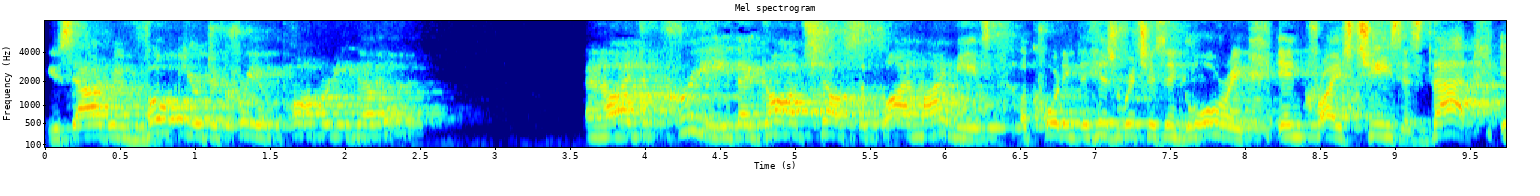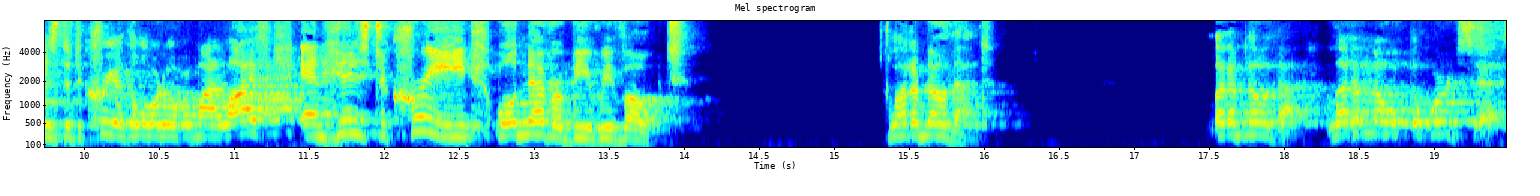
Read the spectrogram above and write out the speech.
You say, I revoke your decree of poverty, devil. And I decree that God shall supply my needs according to his riches and glory in Christ Jesus. That is the decree of the Lord over my life, and his decree will never be revoked. Let him know that. Let him know that. Let him know what the word says.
